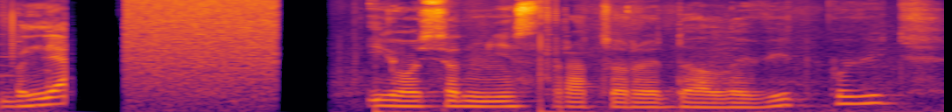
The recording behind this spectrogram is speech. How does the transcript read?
бля. І ось адміністратори дали відповідь.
